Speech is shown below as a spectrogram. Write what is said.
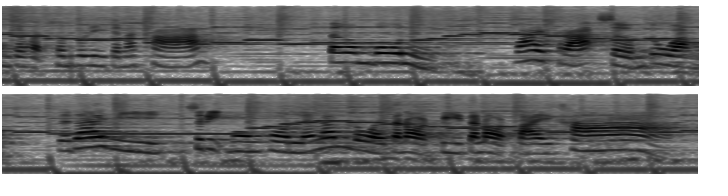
มจังหวัดชนบุรีกันนะคะ เติมบุญไหว้พระเสริมดวง จะได้มีสิริมงคลและร่ำรวยตลอดปีตลอดไปค่ะ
